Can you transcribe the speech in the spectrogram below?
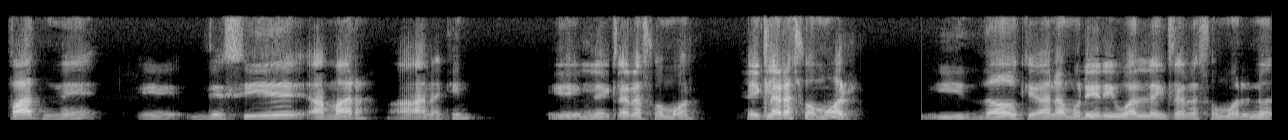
Padme eh, decide amar a Anakin y le declara su amor. Le declara su amor. Y dado que van a morir, igual le declara su amor. No-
